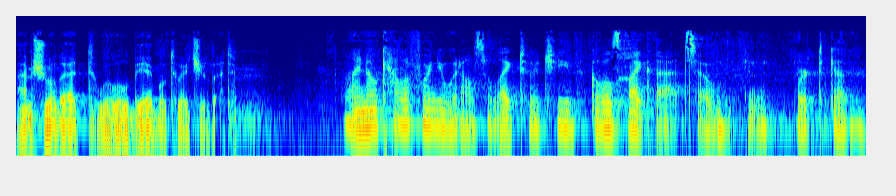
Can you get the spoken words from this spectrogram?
I'm sure that we will be able to achieve that. Well, I know California would also like to achieve goals like that, so we can work together.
